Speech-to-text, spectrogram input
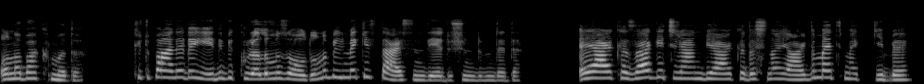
ona bakmadı. Kütüphanede yeni bir kuralımız olduğunu bilmek istersin diye düşündüm dedi. Eğer kaza geçiren bir arkadaşına yardım etmek gibi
